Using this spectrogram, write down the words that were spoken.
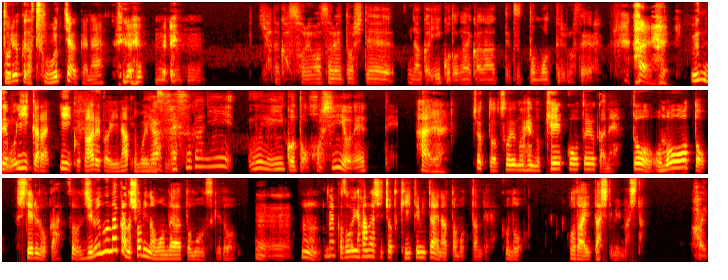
努力だと思っちゃうかな。うんうんうん。いや、だからそれはそれとして、なんかいいことないかなってずっと思ってるので。はいはい。運でもいいからいいことあるといいなと思いいや、ますね。さすがに運いいこと欲しいよねって。はいはい。ちょっとその辺の傾向というかね、どう思おうとしてるのか、そう、自分の中の処理の問題だと思うんですけど、うんうん。うん。なんかそういう話ちょっと聞いてみたいなと思ったんで、このお題出してみました。はい。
